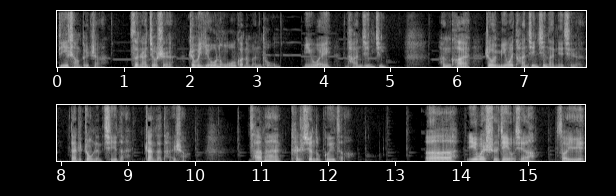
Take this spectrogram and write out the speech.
第一场对战自然就是这位游龙武馆的门徒，名为谭金进。很快，这位名为谭金进的年轻人带着众人的期待站在台上，裁判开始宣读规则。呃，因为时间有限啊。所以，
